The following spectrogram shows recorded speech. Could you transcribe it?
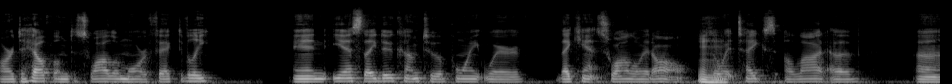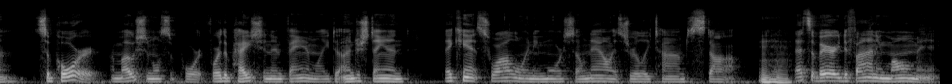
or to help them to swallow more effectively. And yes, they do come to a point where they can't swallow at all. So it takes a lot of uh, support, emotional support for the patient and family to understand they can't swallow anymore. So now it's really time to stop. That's a very defining moment.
